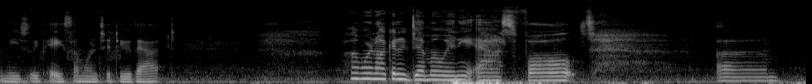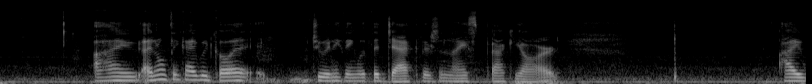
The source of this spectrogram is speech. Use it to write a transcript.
we usually pay someone to do that. Um, we're not going to demo any asphalt. Um, I I don't think I would go do anything with the deck. There's a nice backyard. I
